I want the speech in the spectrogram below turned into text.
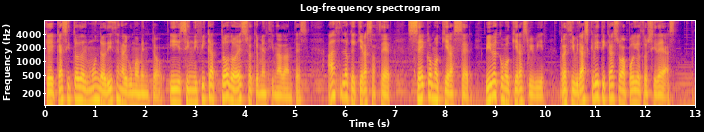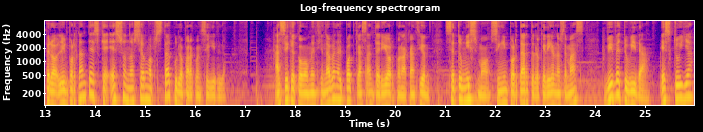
que casi todo el mundo dice en algún momento, y significa todo eso que he mencionado antes. Haz lo que quieras hacer, sé como quieras ser, vive como quieras vivir, recibirás críticas o apoyo a tus ideas, pero lo importante es que eso no sea un obstáculo para conseguirlo. Así que como mencionaba en el podcast anterior con la canción Sé tú mismo sin importarte lo que digan los demás, vive tu vida, es tuya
